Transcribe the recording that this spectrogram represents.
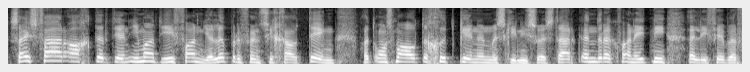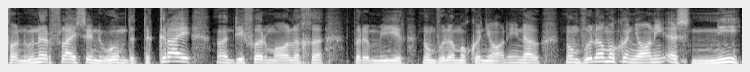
Sy's ver agter teen iemand hier van julle provinsie Gauteng wat ons maar al te goed ken en miskien nie so sterk indruk van het nie, 'n liefhebber van hoendervleis en hoe om dit te kry, die voormalige premier Nomvula Mokonyane nou Nomvula Mokonyane is nie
